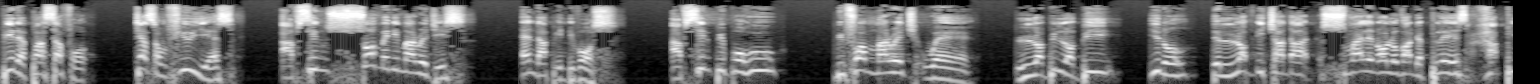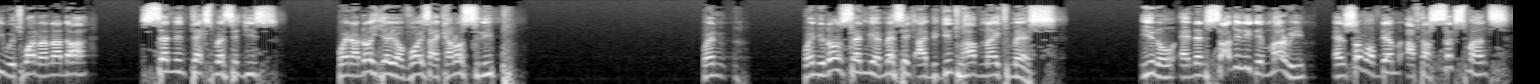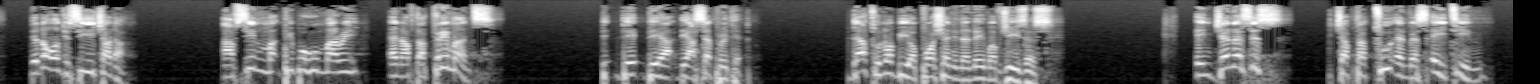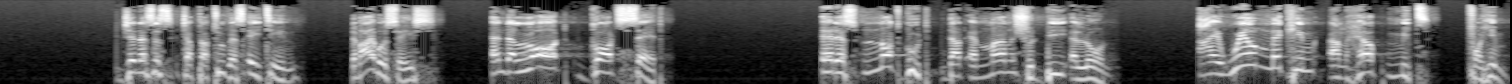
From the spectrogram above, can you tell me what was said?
being a pastor for just some few years, I've seen so many marriages end up in divorce. I've seen people who, before marriage, were lobby, lobby, you know, they loved each other, smiling all over the place, happy with one another, sending text messages. When I don't hear your voice, I cannot sleep. When, when you don't send me a message, I begin to have nightmares. You know, and then suddenly they marry, and some of them, after six months, they don't want to see each other. I've seen people who marry, and after three months, they, they, they, are, they are separated. That will not be your portion in the name of Jesus. In Genesis chapter 2 and verse 18, Genesis chapter 2, verse 18, the Bible says, And the Lord God said, It is not good that a man should be alone. I will make him an help meet for him.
